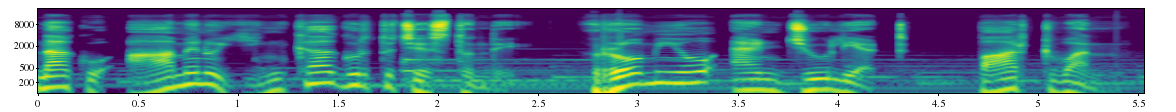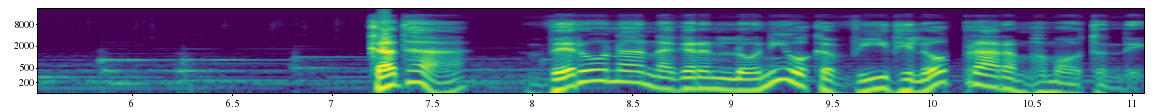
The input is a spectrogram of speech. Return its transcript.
నాకు ఆమెను ఇంకా గుర్తు చేస్తుంది. Romeo and Juliet part one. కథ వెరోనా నగరంలోని ఒక వీధిలో ప్రారంభమవుతుంది.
